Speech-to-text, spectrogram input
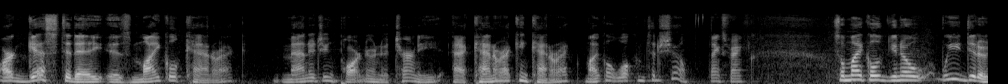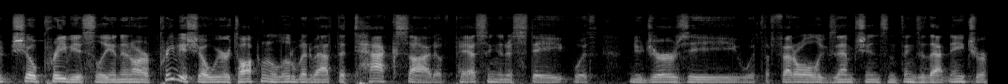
Our guest today is Michael Kanarek, managing partner and attorney at Kanarek and Kanarek. Michael, welcome to the show. Thanks, Frank. So, Michael, you know, we did a show previously, and in our previous show, we were talking a little bit about the tax side of passing an estate with New Jersey, with the federal exemptions and things of that nature.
